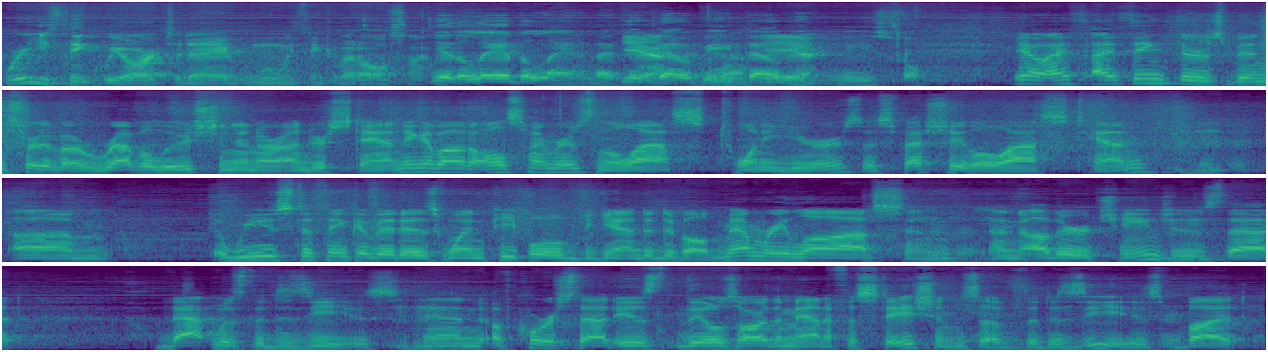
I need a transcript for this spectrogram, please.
where you think we are today when we think about Alzheimer's? Yeah, the lay of the land. I think Yeah. that would be that would Yeah, be yeah. Yeah, I, I think there's been sort of a revolution in our understanding about Alzheimer's in the last 20 years, especially the last 10. Mm-hmm. Um, we used to think of it as when people began to develop memory loss and, mm-hmm. and other changes mm-hmm. that that was the disease. Mm-hmm. And of course, that is those are the manifestations of the disease. Mm-hmm. But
